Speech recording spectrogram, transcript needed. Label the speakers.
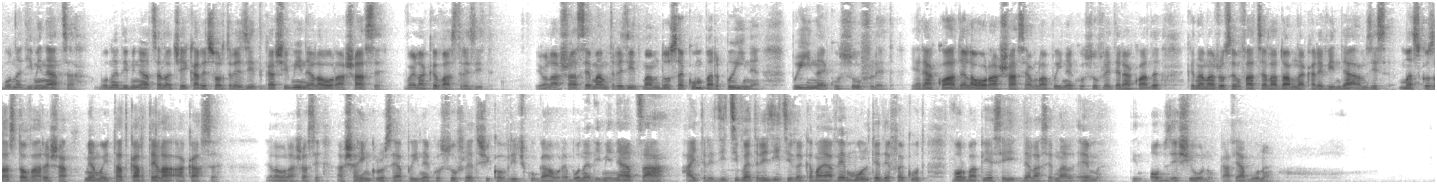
Speaker 1: Bună dimineața! Bună dimineața la cei care s-au trezit ca și mine la ora 6. Voi la cât v-ați trezit? Eu la 6 m-am trezit, m-am dus să cumpăr pâine. Pâine cu suflet. Era coadă la ora 6, am luat pâine cu suflet, era coadă. Când am ajuns în față la doamna care vindea, am zis, mă scuzați tovarășa, mi-am uitat cartela acasă. De la ora 6, așa inclus ia pâine cu suflet și covrici cu gaură. Bună dimineața! Hai treziți-vă, treziți-vă că mai avem multe de făcut. Vorba piesei de la semnal M din 81. Cafea bună!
